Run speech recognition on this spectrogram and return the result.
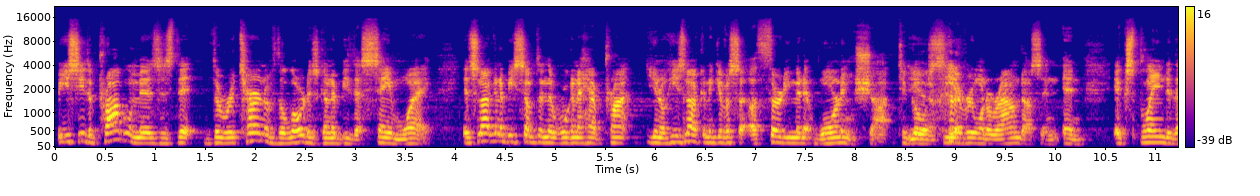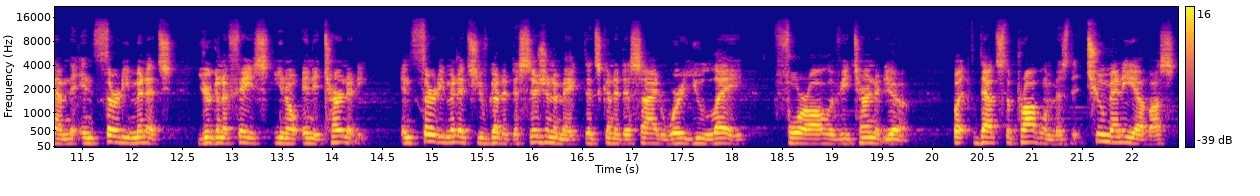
But you see, the problem is, is that the return of the Lord is going to be the same way. It's not going to be something that we're going to have. You know, He's not going to give us a, a thirty-minute warning shot to go Yeah. see everyone around us and, and explain to them that in thirty minutes you're going to face, you know, an eternity. In thirty minutes, you've got a decision to make that's going to decide where you lay for all of eternity. Yeah. But that's the problem is that too many of us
